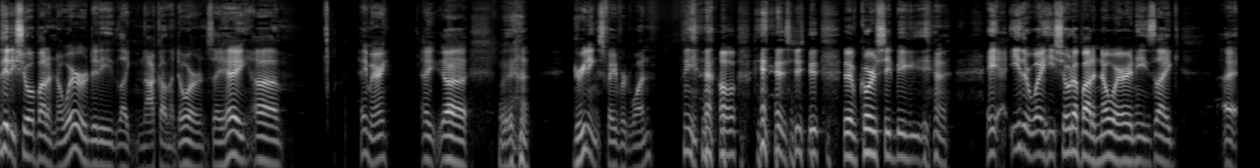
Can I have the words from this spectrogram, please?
Did he show up out of nowhere or did he like knock on the door and say, "Hey, uh hey Mary. Hey, uh greetings favored one." you know, of course she'd be either way he showed up out of nowhere and he's like uh,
